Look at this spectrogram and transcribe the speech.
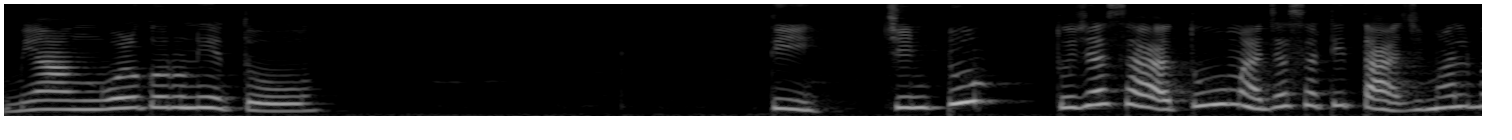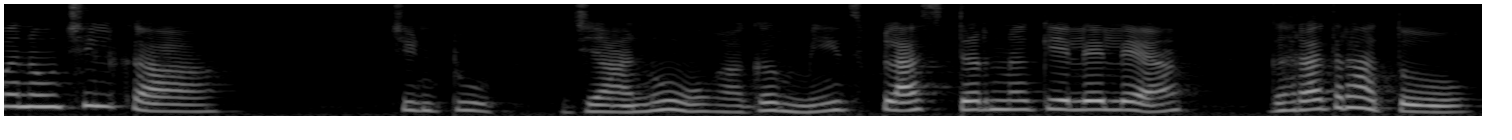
मी आंघोळ करून येतो. ती चिंटू तुझ्या सा तू माझ्यासाठी ताजमहाल बनवशील का? चिंटू जानू अगं मीच प्लास्टर न केलेल्या घरात राहतो.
